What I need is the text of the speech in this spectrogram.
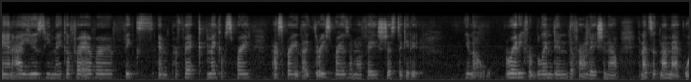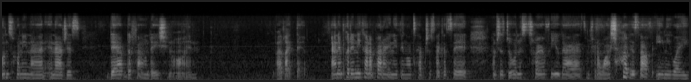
and I used the Makeup Forever Fix and Perfect makeup spray. I sprayed like three sprays on my face just to get it, you know, ready for blending the foundation out. And I took my MAC 129 and I just dabbed the foundation on. I like that. I didn't put any kind of powder or anything on top, just like I said. I'm just doing this tutorial for you guys. I'm gonna wash all this off anyway.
